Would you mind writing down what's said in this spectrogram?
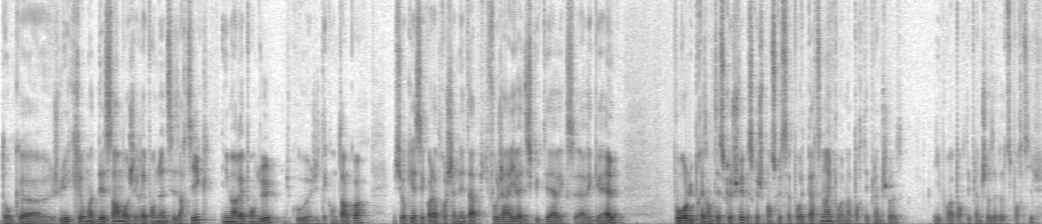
Donc euh, je lui ai écrit au mois de décembre, j'ai répondu à un de ses articles, il m'a répondu, du coup j'étais content quoi. Je me suis dit ok c'est quoi la prochaine étape? Il faut que j'arrive à discuter avec, avec Gaël pour lui présenter ce que je fais parce que je pense que ça pourrait être pertinent, il pourrait m'apporter plein de choses. Il pourrait apporter plein de choses à d'autres sportifs.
